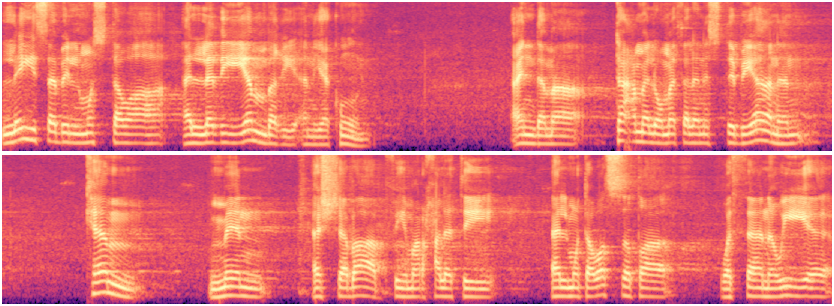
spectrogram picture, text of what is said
ليس بالمستوى الذي ينبغي أن يكون. عندما تعمل مثلا استبيانا كم من الشباب في مرحلة المتوسطة والثانوية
